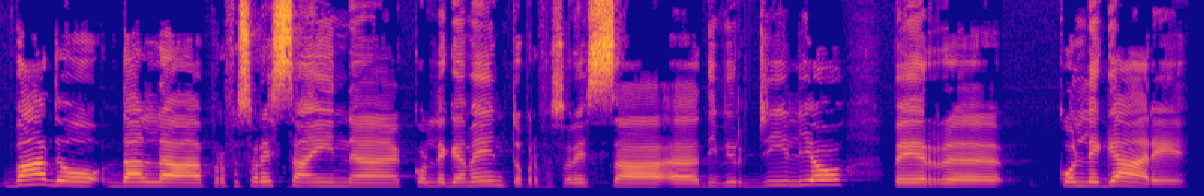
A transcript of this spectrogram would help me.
vado dalla professoressa in eh, collegamento, professoressa eh, Di Virgilio, per eh, collegare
